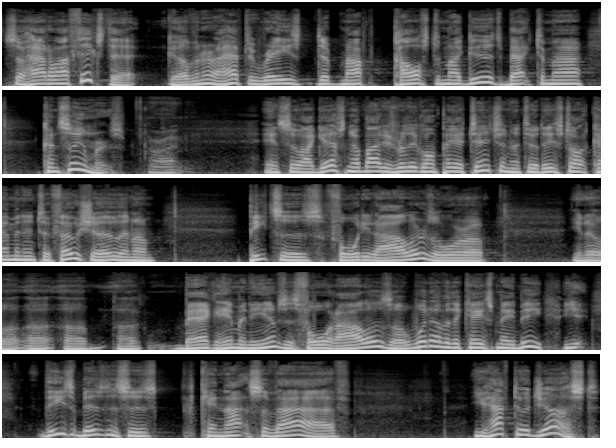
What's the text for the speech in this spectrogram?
So how do I fix that, Governor? I have to raise the, my cost of my goods back to my consumers. All right. And so I guess nobody's really going to pay attention until they start coming into Fosho and a pizza's forty dollars or a you know a, a, a bag of M and M's is four dollars or whatever the case may be. You, these businesses cannot survive. You have to adjust,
